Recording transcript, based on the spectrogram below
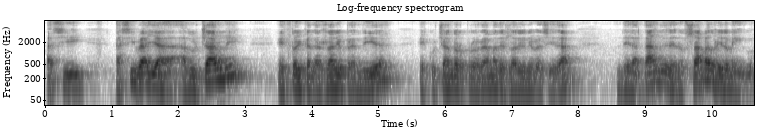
así, así vaya a ducharme, estoy con la radio prendida, escuchando los programas de Radio Universidad de la tarde de los sábados y domingos.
